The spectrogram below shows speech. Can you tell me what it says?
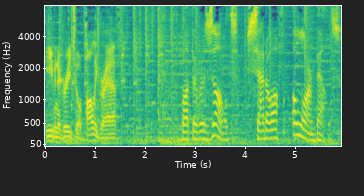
He even agreed to a polygraph. but the results set off alarm bells.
